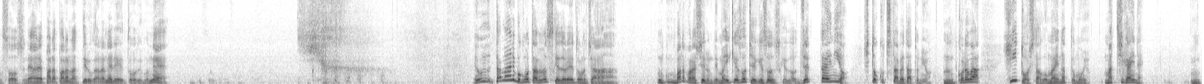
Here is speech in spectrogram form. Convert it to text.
んそうですね。あれパラパラなってるからね冷凍でもねたまに僕も食べますけど冷凍のチャーハン。バラバラしてるんでまあいけそうっちゃいけそうですけど絶対によ一口食べた後によ、うん、これは火通した方がうまいなって思うよ。間違いない、うん、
